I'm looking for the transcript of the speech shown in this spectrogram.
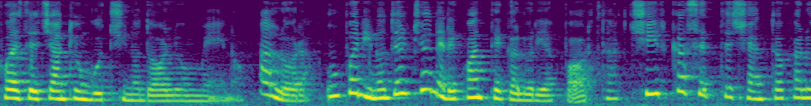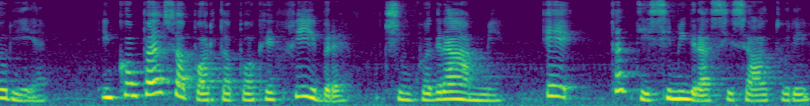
può esserci anche un goccino d'olio o meno. Allora, un panino del genere quante calorie apporta? Circa 700 calorie. In compenso apporta poche fibre, 5 grammi, e tantissimi grassi saturi,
